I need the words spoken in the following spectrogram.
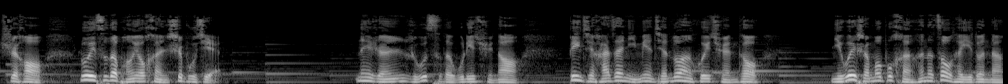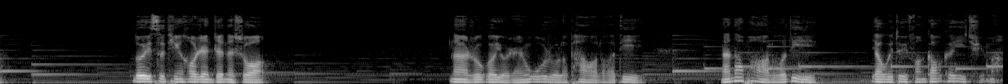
事后，路易斯的朋友很是不解：那人如此的无理取闹，并且还在你面前乱挥拳头，你为什么不狠狠的揍他一顿呢？路易斯听后认真的说：“那如果有人侮辱了帕瓦罗蒂，难道帕瓦罗蒂要为对方高歌一曲吗？”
